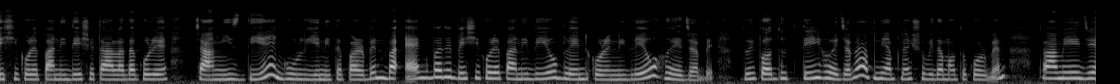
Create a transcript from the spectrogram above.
বেশি করে পানি দিয়ে সেটা আলাদা করে চামিচ দিয়ে গুলিয়ে নিতে পারবেন বা একবারে বেশি করে পানি দিয়েও ব্লেন্ড করে নিলেও হয়ে যাবে। দুই পদ্ধতিতেই হয়ে যাবে, আপনি আপনার সুবিধা মতো করবেন। তো আমি এই যে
